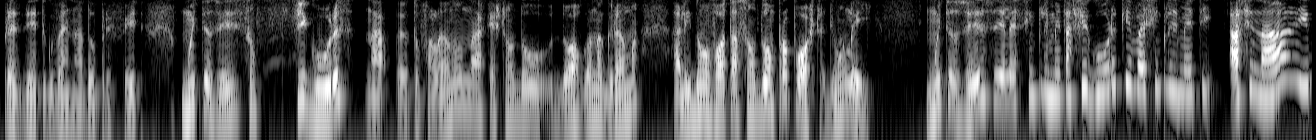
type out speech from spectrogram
presidente, governador, prefeito, muitas vezes são figuras, na, eu estou falando na questão do, do organograma ali de uma votação de uma proposta, de uma lei. Muitas vezes ele é simplesmente a figura que vai simplesmente assinar e,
